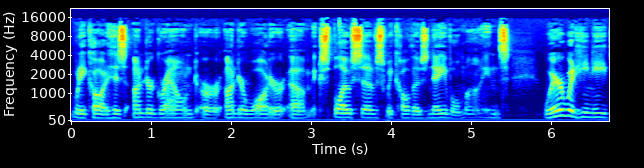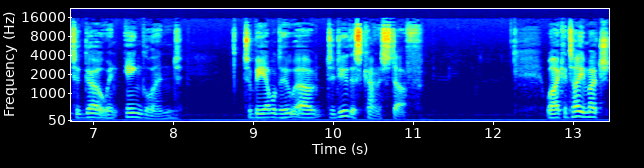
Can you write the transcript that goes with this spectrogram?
what do you call it? His underground or underwater um, explosives. We call those naval mines. Where would he need to go in England to be able to uh, to do this kind of stuff? Well, I can tell you much.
